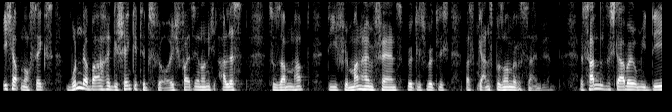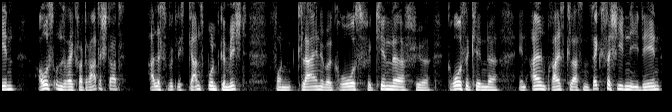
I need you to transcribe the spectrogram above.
Ich habe noch sechs wunderbare Geschenketipps für euch, falls ihr noch nicht alles zusammen habt, die für Mannheim-Fans wirklich, wirklich was ganz Besonderes sein werden. Es handelt sich dabei um Ideen aus unserer Quadratestadt. Alles wirklich ganz bunt gemischt, von klein über groß, für Kinder, für große Kinder, in allen Preisklassen. Sechs verschiedene Ideen.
